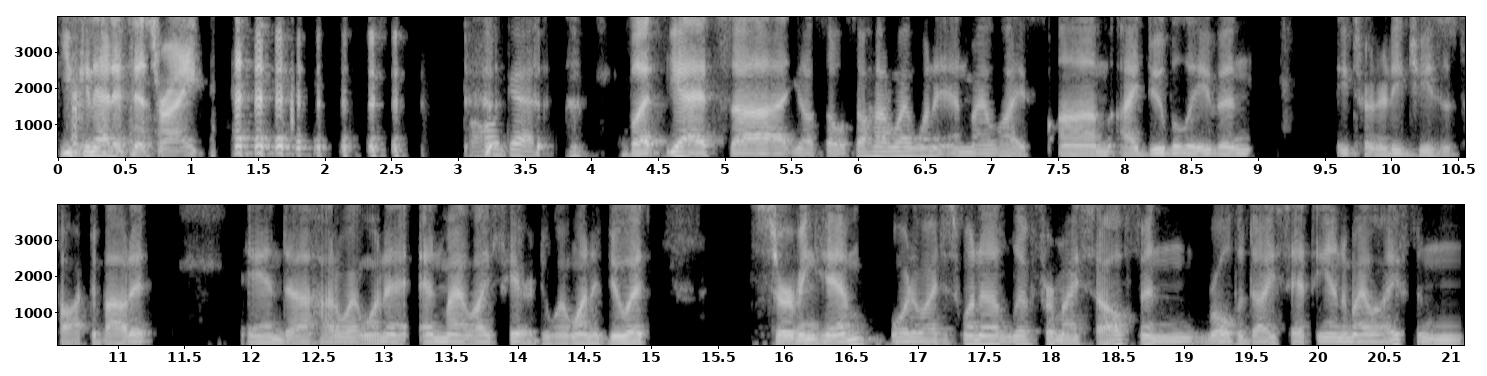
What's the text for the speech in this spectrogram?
you can edit this right? All good. But yeah it's uh you know so so how do i want to end my life? Um i do believe in eternity. Jesus talked about it and uh, how do I want to end my life here? Do I want to do it serving Him, or do I just want to live for myself and roll the dice at the end of my life and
